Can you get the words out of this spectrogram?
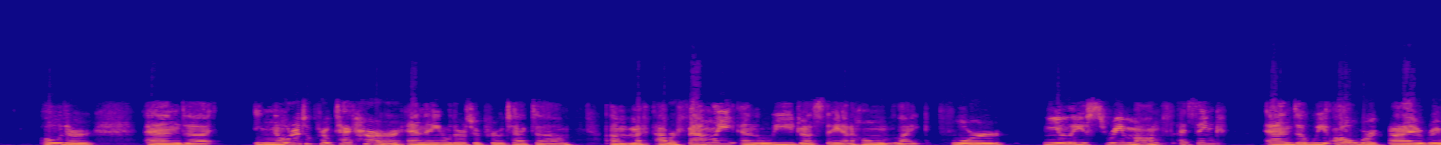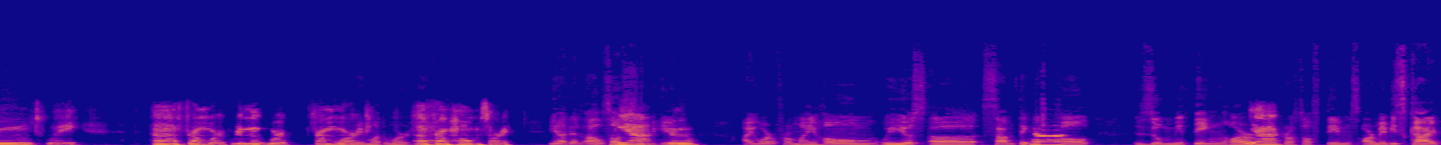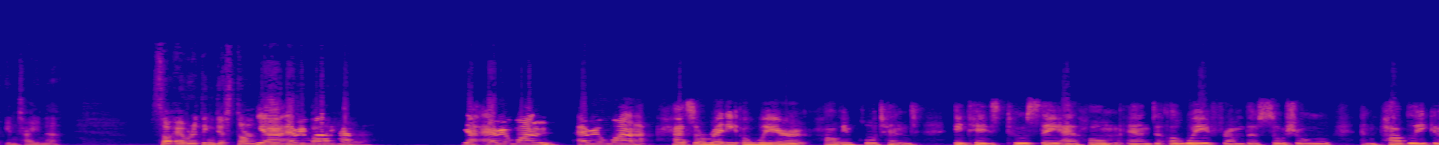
older, and uh, in order to protect her and in order to protect um, um, my- our family, and we just stay at home like for nearly three months, I think, and uh, we all work by remote way. Uh, from work, remote work from work Remote work. uh, yeah. from home. Sorry. yeah, that's also yeah. same here. remote. I work from my home. We use uh something that's called Zoom meeting or Yeah. Microsoft Teams or maybe Skype in China. So everything just turned Yeah, everyone have- here. Yeah, everyone everyone has already aware how important it is to stay at home and away from the social and public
